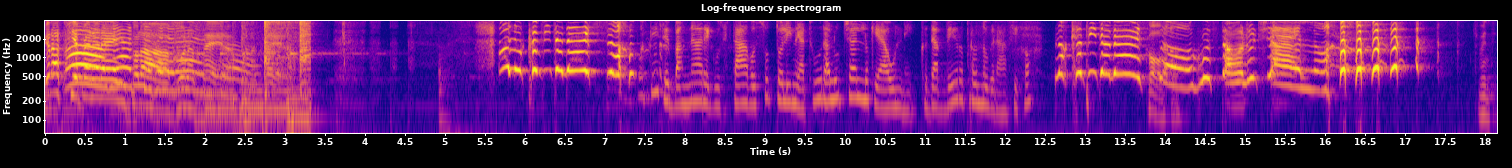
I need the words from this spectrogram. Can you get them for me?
Grazie Oh, Penerentola. grazie. Buonasera, buonasera. Ah, l'ho capito adesso! Potete bannare Gustavo sottolineatura l'uccello che ha un nick davvero pornografico? L'ho capito adesso! Cosa? Gustavo Lucello! Venti-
